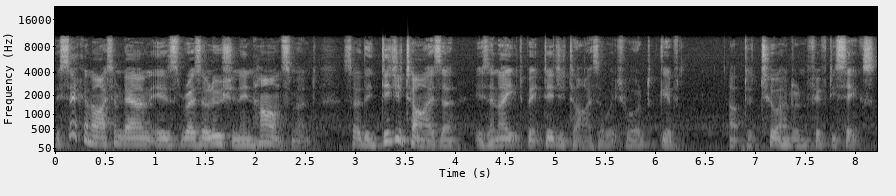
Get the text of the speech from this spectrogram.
The second item down is resolution enhancement. So the digitizer is an 8-bit digitizer which would give up to 256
